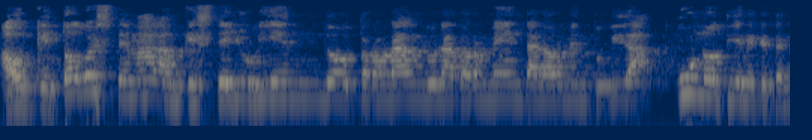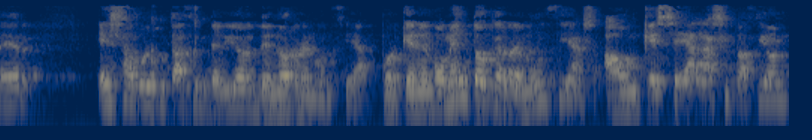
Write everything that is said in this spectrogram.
aunque todo esté mal, aunque esté lloviendo, tronando una tormenta enorme en tu vida, uno tiene que tener esa voluntad interior de no renunciar. Porque en el momento que renuncias, aunque sea la situación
